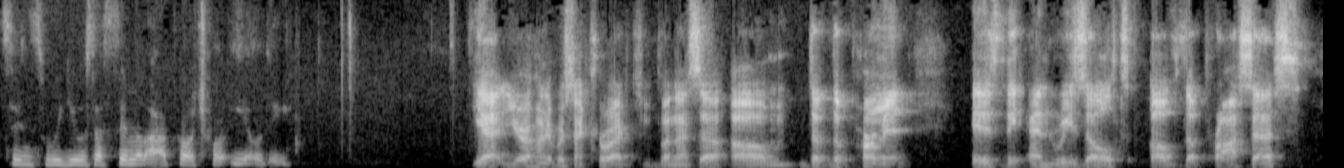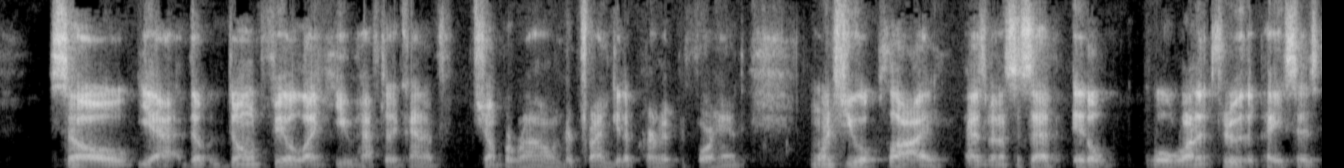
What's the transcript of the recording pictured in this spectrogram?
since we use a similar approach for EOD. Yeah, you're 100% correct, Vanessa. Um, the, the permit is the end result of the process. So yeah, don't, don't feel like you have to kind of jump around or try and get a permit beforehand. Once you apply, as Vanessa said, it'll, we'll run it through the paces.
